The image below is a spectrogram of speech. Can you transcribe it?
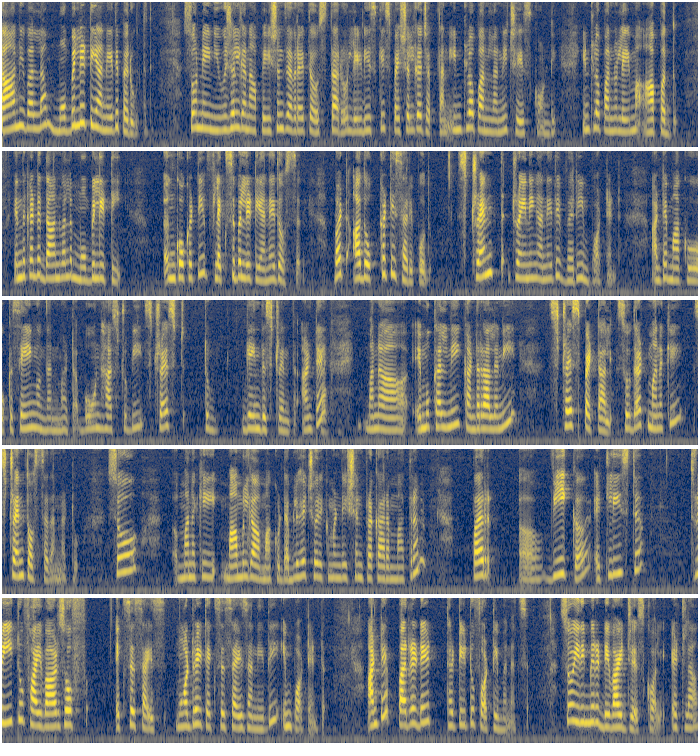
దానివల్ల మొబిలిటీ అనేది పెరుగుతుంది. సో నేను యూజువల్గా నా పేషెంట్స్ ఎవరైతే వస్తారో లేడీస్కి స్పెషల్గా చెప్తాను ఇంట్లో పనులన్నీ చేసుకోండి ఇంట్లో పనులు ఏమో ఆపద్దు. ఎందుకంటే దానివల్ల మొబిలిటీ ఇంకొకటి ఫ్లెక్సిబిలిటీ అనేది వస్తుంది. బట్ అది ఒక్కటి సరిపోదు. స్ట్రెంగ్త్ ట్రైనింగ్ అనేది వెరీ ఇంపార్టెంట్. అంటే మాకు ఒక సేయింగ్ ఉందన్నమాట bone has to be stressed to gain the strength అంటే మన ఎముకల్ని కండరాలని స్ట్రెస్ పెట్టాలి సో దట్ మనకి స్ట్రెంగ్త్ వస్తుంది అన్నట్టు సో మనకి మామూలుగా మాకు డబ్ల్యూహెచ్ఓ రికమెండేషన్ ప్రకారం మాత్రం per week at least three to five hours of exercise moderate exercise అనేది ఇంపార్టెంట్ అంటే per day thirty to forty minutes so ఇది మీరు డివైడ్ చేసుకోవాలి. ఎట్లా?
